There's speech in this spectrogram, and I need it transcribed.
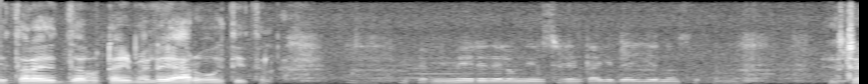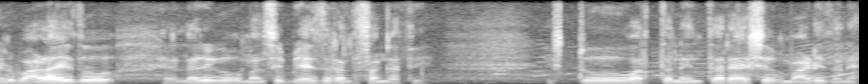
ಈ ಥರ ಇದ್ದ ಟೈಮಲ್ಲಿ ಯಾರು ಹೋಗ್ತಿತ್ತಿಲ್ಲ ನಿಮ್ಮ ಏರಿಯಾದಲ್ಲಿ ಒಂದು ಇನ್ಸಿಡೆಂಟ್ ಆಗಿದೆ ಏನು ಭಾಳ ಇದು. ಎಲ್ಲರಿಗೂ ಮನಸ್ಸಿಗೆ ಬೇಜಾರಂತ ಸಂಗತಿ. ಇಷ್ಟು ವರ್ತನೆ ಇಂಥ ರ್ಯಾಶ್ ಮಾಡಿದ್ದಾನೆ.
